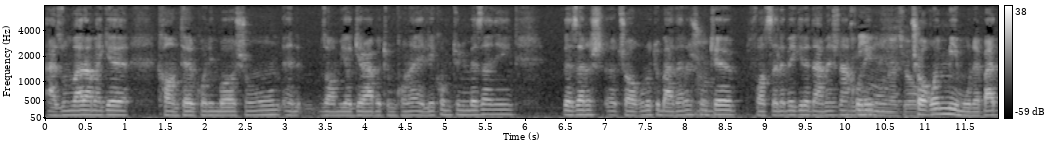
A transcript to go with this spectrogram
از اون ورم اگه کانتر کنیم باشون زامبیا گربتون کنن الیکو می‌تونیم بزنین بزنش چاقو رو تو بدنشون که فاصله بگیره دمج نخورین میمونه چاقو. میمونه بعد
